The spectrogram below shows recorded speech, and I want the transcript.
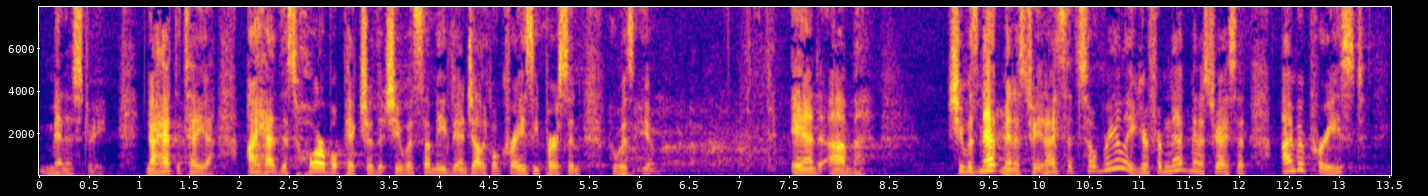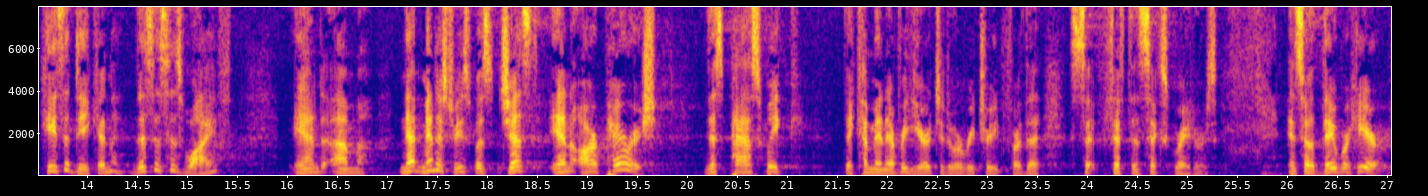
ministry. Now, I have to tell you, I had this horrible picture that she was some evangelical crazy person who was. You know, and um, she was net ministry. And I said, So really, you're from net ministry? I said, I'm a priest. He's a deacon. This is his wife. And um, net ministries was just in our parish this past week. They come in every year to do a retreat for the fifth and sixth graders. And so they were here.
